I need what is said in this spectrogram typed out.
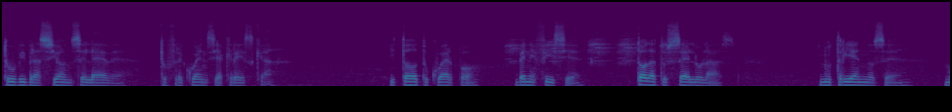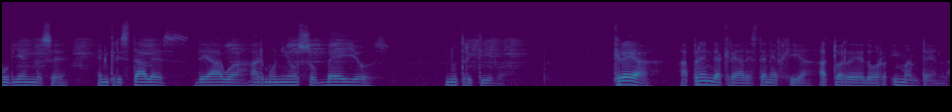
tu vibración se eleve, tu frecuencia crezca y todo tu cuerpo beneficie, todas tus células nutriéndose, moviéndose en cristales de agua armonioso, bellos, nutritivos. Crea, aprende a crear esta energía a tu alrededor y manténla.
